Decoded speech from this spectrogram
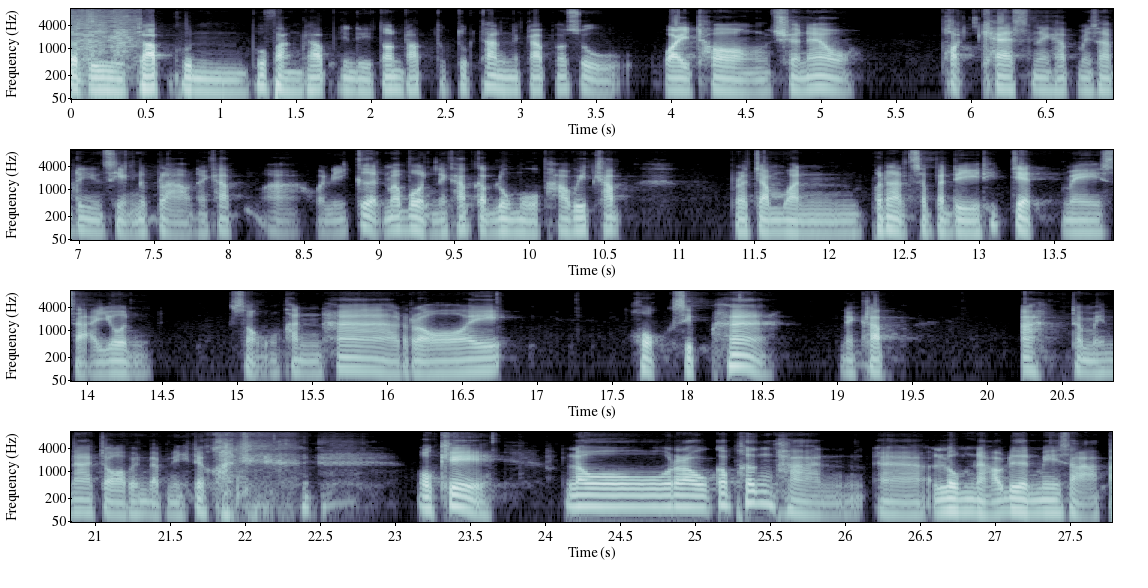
สวัสดีครับ คุณผู้ฟังครับ ยินดีต้อนรับทุกๆท่านนะครับเข้าสู่วัยทอง Channel พอดแคสต์นะครับ ไม่ทราบได้ยินเสียงหรือเปล่านะครับวันนี้เกิดมาบ่นนะครับ กับลุงหมูพาวิทครับ ประจำวันพฤหัสบดีที่ 7 เมษายน 2565 นะครับอะทำไมหน้าจอเป็นแบบนี้เดี๋ยวก่อน โอเคเราเราก็เพิ่งผ่านลมหนาวเดือนเมษาไป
